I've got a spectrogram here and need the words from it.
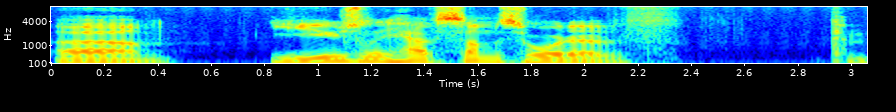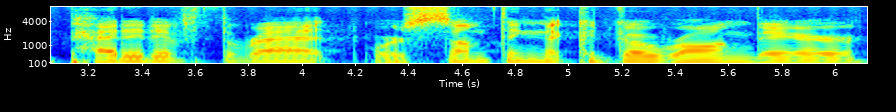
um, you usually have some sort of competitive threat or something that could go wrong there,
